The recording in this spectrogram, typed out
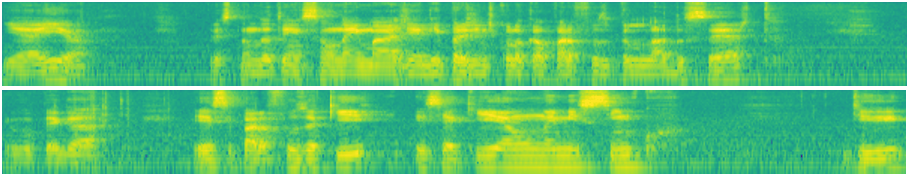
E aí, ó, prestando atenção na imagem ali para a gente colocar o parafuso pelo lado certo. Eu vou pegar esse parafuso aqui, esse aqui é um M5 de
